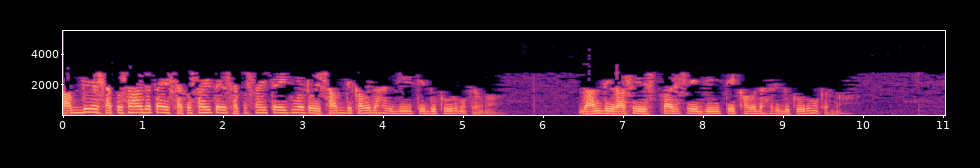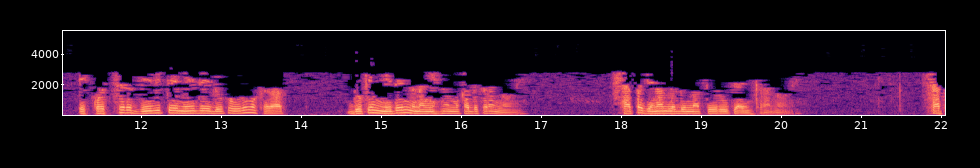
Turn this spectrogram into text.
ශබ්දයේ සැපසහගතයි සැපසහිතයි සැපසහිතයි කියුවට ওই ශබ්ද කවදා හරි ජීවිතේ දුක උරුම කරනවා. ගන්ධේ රසයේ ස්පර්ශයේ ජීවිතේ කවදා හරි දුක උරුම කරනවා. ඒ කොච්චර ජීවිතේ මේ දේ දුක උරුම කරත් දුකෙන් මිදෙන්න නම් එහෙනම් මොකද කරන්න ඕනේ? සැප ගෙනල්ලා දුන්නත් ඒ රූපය අයින් කරන්න ඕනේ. සැප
